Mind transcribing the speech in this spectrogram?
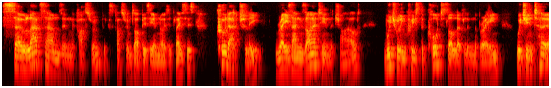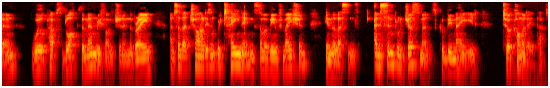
So, loud sounds in the classroom, because classrooms are busy and noisy places, could actually raise anxiety in the child, which will increase the cortisol level in the brain, which in turn will perhaps block the memory function in the brain and so that child isn't retaining some of the information in the lessons. And simple adjustments could be made to accommodate that.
